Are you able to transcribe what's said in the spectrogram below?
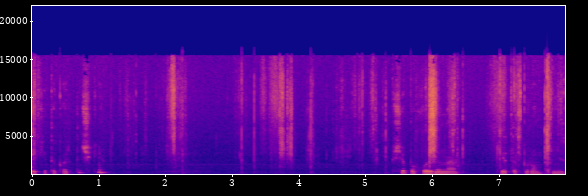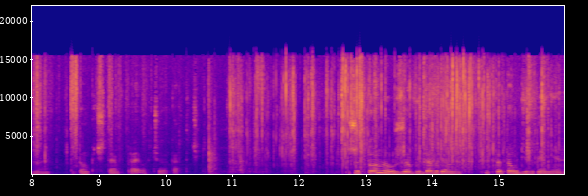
Какие-то карточки. Вообще похоже на какие-то промки, не знаю. Потом почитаем в правилах, что за карточки. Жетоны уже выдавлены. Вот это удивление.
